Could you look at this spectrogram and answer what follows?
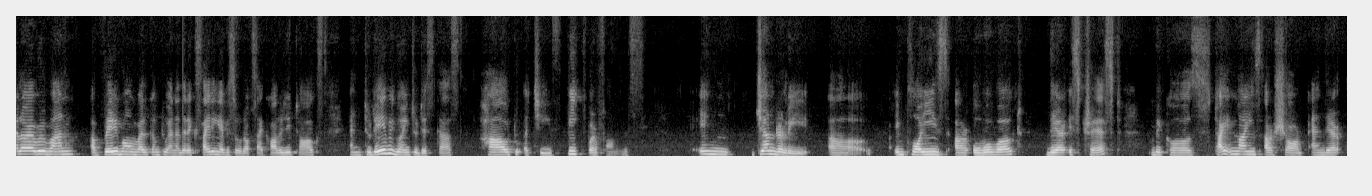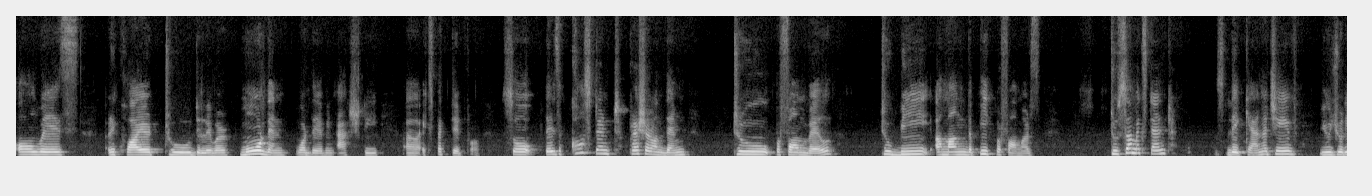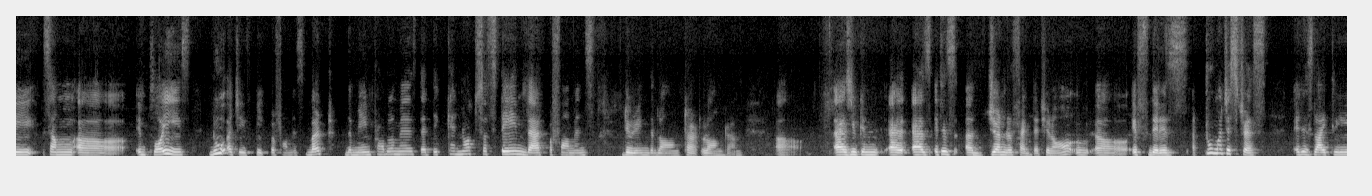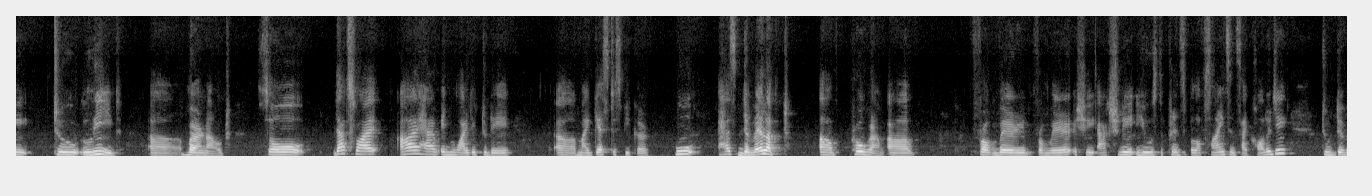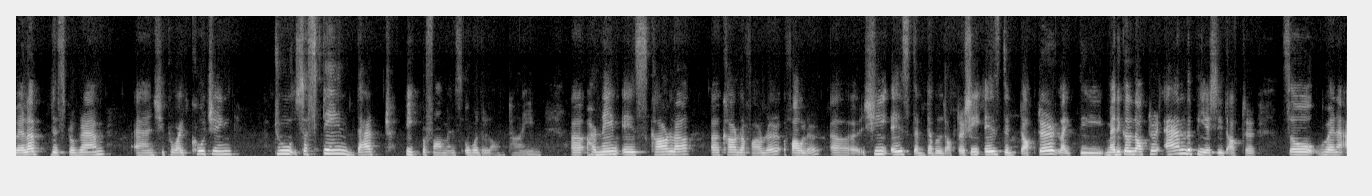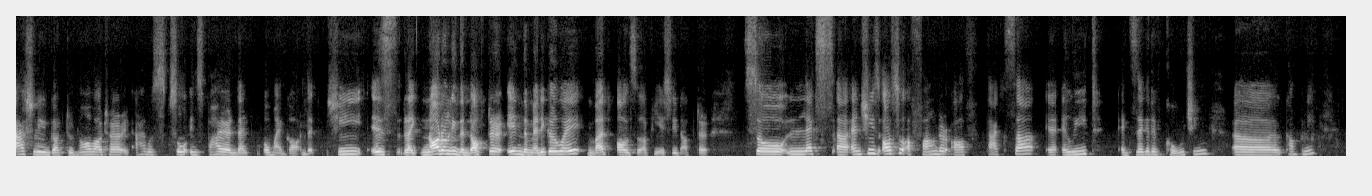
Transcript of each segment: Hello, everyone. A very warm welcome to another exciting episode of Psychology Talks. And today we're going to discuss how to achieve peak performance. In generally, uh, employees are overworked, they are stressed because timelines are short and they're always required to deliver more than what they have been actually uh, expected for. So there's a constant pressure on them to perform well, to be among the peak performers. To some extent, they can achieve. Usually, some uh, employees do achieve peak performance, but the main problem is that they cannot sustain that performance during the long term, long run. Uh, as you can as it is a general fact that you know uh, if there is too much stress it is likely to lead uh, burnout. So that's why i have invited today uh, my guest speaker who has developed a program uh, from where from where she actually used the principle of science and psychology to develop this program and she provides coaching to sustain that peak performance over the long time. Uh, her name is Carla uh, Carla Fowler. Fowler. Uh, she is the double doctor. She is the doctor, like the medical doctor and the PhD doctor. So when I actually got to know about her, I was so inspired that oh my god, that she is like not only the doctor in the medical way, but also a PhD doctor. So let's, uh, and she's also a founder of THAXA Elite Executive Coaching uh, Company.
